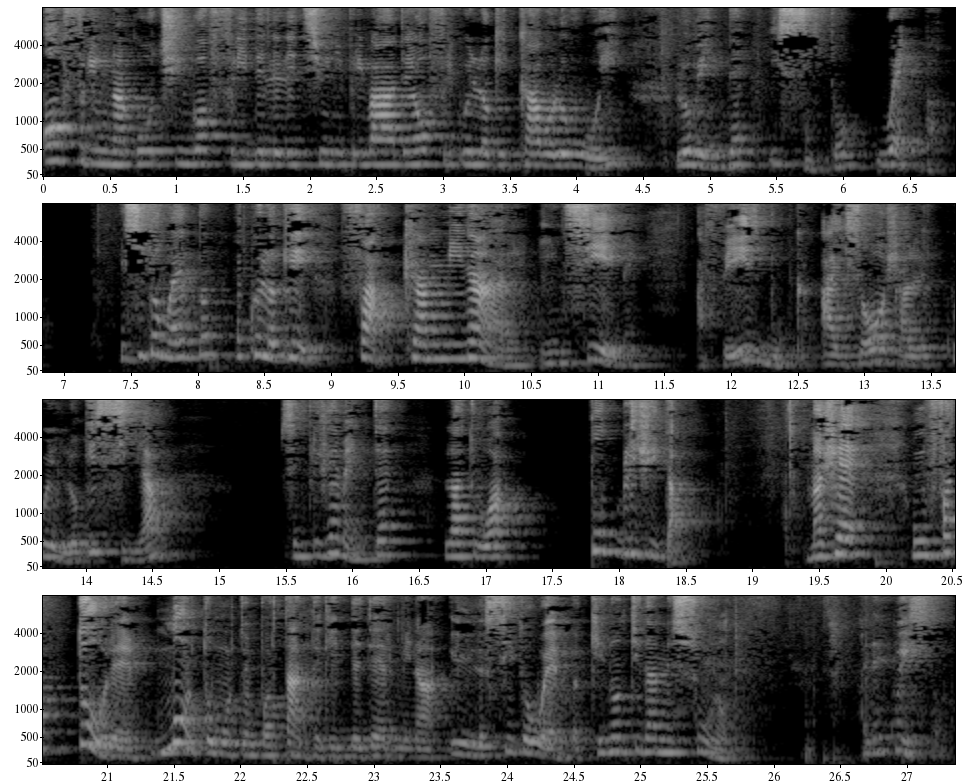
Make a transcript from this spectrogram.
offri una coaching, offri delle lezioni private, offri quello che cavolo vuoi, lo vende il sito web. Il sito web è quello che fa camminare insieme a Facebook, ai social quello che sia, semplicemente la tua pubblicità. Ma c'è un fattore molto molto importante che determina il sito web che non ti dà nessuno ed è questo.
